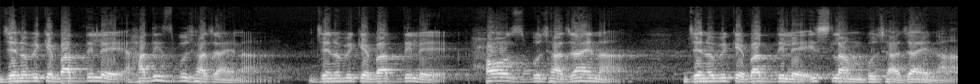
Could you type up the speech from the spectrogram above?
যে নবীকে বাদ দিলে হাদিস বোঝা যায় না। যে নবীকে বাদ দিলে হজ বোঝা যায় না। যে নবীকে বাদ দিলে ইসলাম বোঝা যায় না।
